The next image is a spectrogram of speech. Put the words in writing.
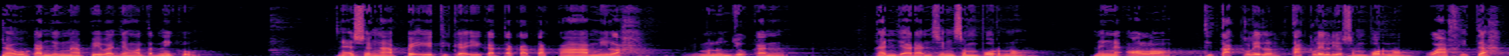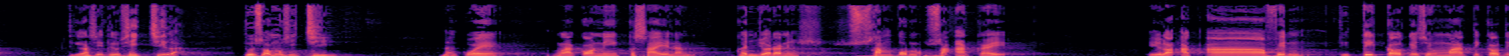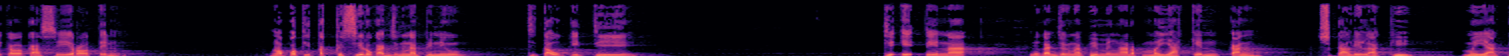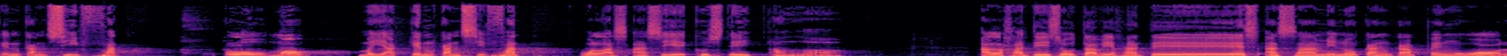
dawuh Kanjeng Nabi panjang ngoten niku. Nek sing apik iki digai kata-kata kamilah menunjukkan ganjaran sing sempurna. Ning nek Allah ditaklil, taklil ya sempurna, wahidah. Dikasih itu siji lah. Dosamu siji. Nek kowe nglakoni kesaenan ganjarane sampurna, saakae. Ila at'afin ditikel ke sing mati tikel kasih rotin. Napa ditegesi ro Kanjeng Nabi niku? Ditaukidi diiktina ini Kanjeng Nabi mengarap meyakinkan sekali lagi meyakinkan sifat lomo meyakinkan sifat welas asih Gusti Allah. Al hadis utawi hadis asaminu kang kaping 8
